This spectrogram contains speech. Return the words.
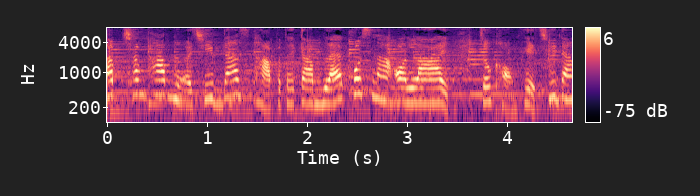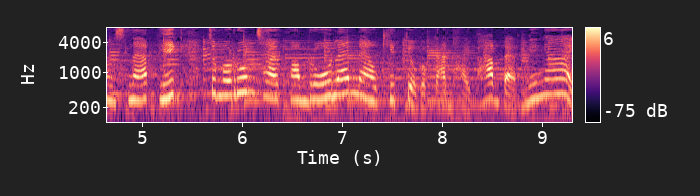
Snap ช่างภาพมืออาชีพด้านสถาปัตยกรรมและโฆษณาออนไลน์ เจ้าของเพจชื่อดัง Snap p i c จะมาร่วมแชร์ความรู้และแนวคิดเกี่ยวกับการถ่ายภาพแบบง่าย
